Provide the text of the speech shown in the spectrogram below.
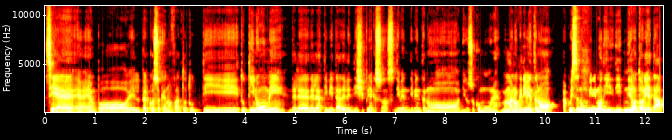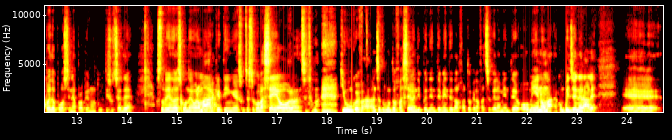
Sì, è, è, un po' il percorso che hanno fatto tutti, tutti i nomi delle, delle, attività, delle discipline che sono, diventano di uso comune. Man mano che acquistano un minimo di, di, di, notorietà, poi dopo se ne appropriano tutti. Succede, sto vedendo adesso con neuromarketing, è successo con la SEO, chiunque fa, a un certo punto fa SEO indipendentemente dal fatto che la faccia veramente o meno, ma comunque in generale... Eh,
